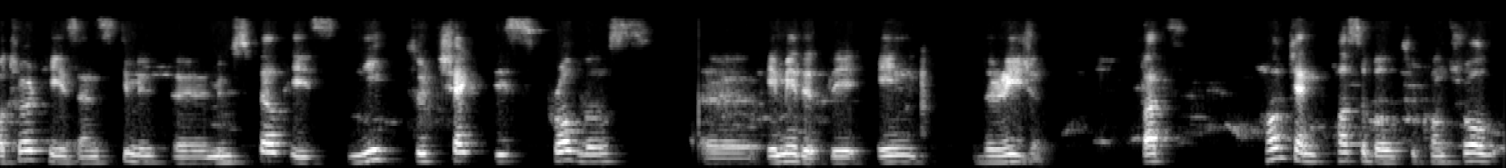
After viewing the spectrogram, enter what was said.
authorities and uh, municipalities need to check these problems uh, immediately in the region. But how can it possible to control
